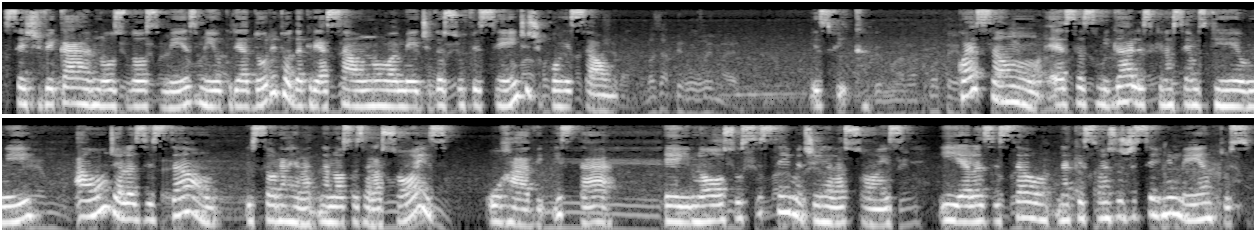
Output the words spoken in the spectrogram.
certificar-nos nós mesmos e o Criador e toda a criação numa medida suficiente de correção. Isso fica. Quais são essas migalhas que nós temos que reunir? Aonde elas estão? Estão na, nas nossas relações, o Rav está em nosso sistema de relações e elas estão nas questões dos discernimentos.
